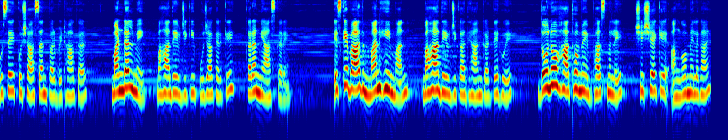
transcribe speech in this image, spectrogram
उसे कुशासन पर बिठाकर मंडल में महादेव जी की पूजा करके करण न्यास करें। इसके बाद मन ही मन महादेव जी का ध्यान करते हुए दोनों हाथों में भस्म ले शिष्य के अंगों में लगाएँ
